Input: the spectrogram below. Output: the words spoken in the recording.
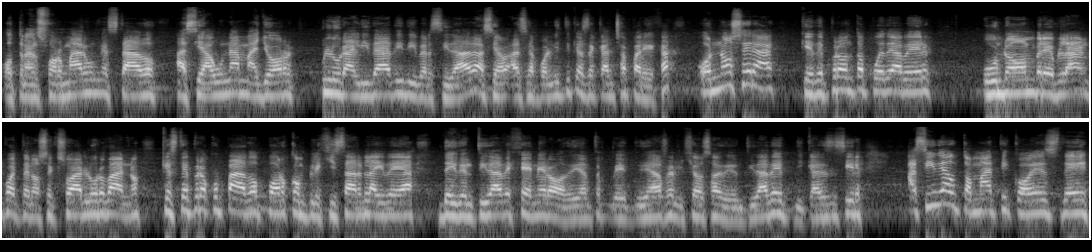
o transformar un Estado hacia una mayor pluralidad y diversidad, hacia, hacia políticas de cancha pareja? ¿O no será que de pronto puede haber un hombre blanco, heterosexual, urbano, que esté preocupado por complejizar la idea de identidad de género, de ident- de identidad religiosa, de identidad étnica? Es decir, así de automático es de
